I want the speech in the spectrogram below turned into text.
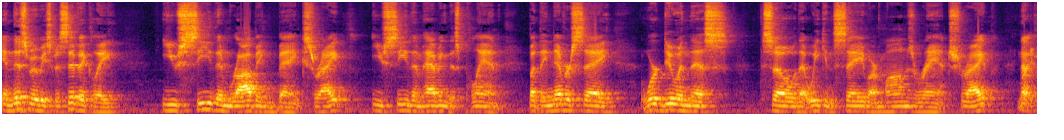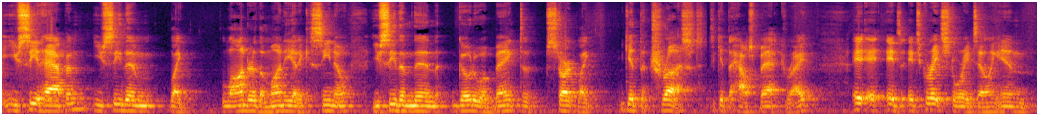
in this movie specifically, you see them robbing banks, right? You see them having this plan, but they never say, we're doing this so that we can save our mom's ranch, right? No, you see it happen. You see them like launder the money at a casino. You see them then go to a bank to start like get the trust to get the house back, right? It, it, it's it's great storytelling in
